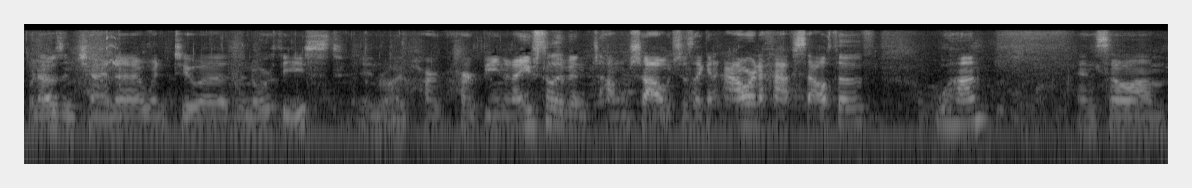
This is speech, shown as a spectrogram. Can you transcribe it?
when I was in China, I went to uh, the northeast in Right. Har- Harbin, and I used to live in Changsha, which is like an hour and a half south of Wuhan. And so, um,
